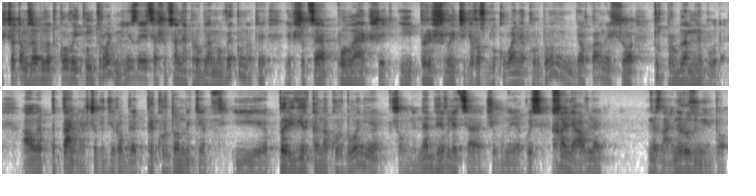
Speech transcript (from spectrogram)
Що там за додатковий контроль, мені здається, що це не проблема виконати. Якщо це полегшить і пришвидшить розблокування кордону, я впевнений, що тут проблем не буде. Але питання, що тоді роблять прикордонники і перевірка на кордоні, що вони не дивляться, чи вони якось халявлять, не знаю, не розумію того.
